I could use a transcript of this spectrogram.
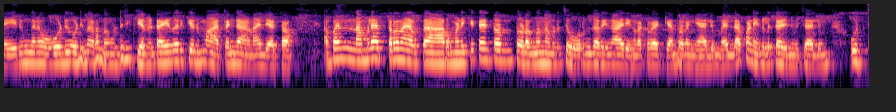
നേരും ഇങ്ങനെ ഓടി ഓടി നടന്നുകൊണ്ടിരിക്കുകയാണ്. കേട്ടോ അതിനൊരിക്കലും മാറ്റം കാണാനില്ല കേട്ടോ. അപ്പം നമ്മൾ എത്ര നേരത്തെ ആറു മണിക്കൊക്കെ തുടങ്ങും നമ്മുടെ ചോറും കറിയും കാര്യങ്ങളൊക്കെ വെക്കാൻ തുടങ്ങിയാലും. എല്ലാ പണികൾ കഴിഞ്ഞു വെച്ചാലും ഉച്ച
